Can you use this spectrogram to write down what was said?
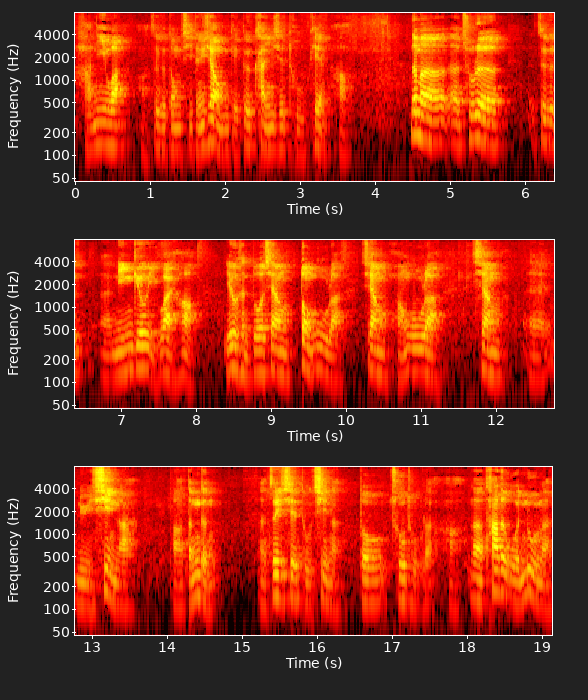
哈尼瓦啊这个东西，等一下我们给各位看一些图片哈。那么呃除了这个呃凝鸠以外哈，也有很多像动物啦，像房屋啦，像呃女性啦。啊，等等，呃，这一些土器呢都出土了哈。那它的纹路呢，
